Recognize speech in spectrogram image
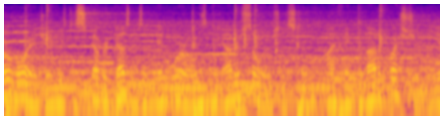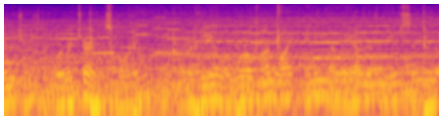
Even Voyager has discovered dozens of new worlds in the outer solar system, I think without a question the images that were returned this morning reveal a world unlike any of the others we have seen.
